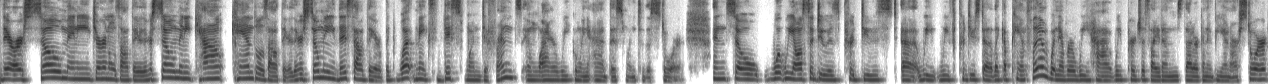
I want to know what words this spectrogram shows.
there are so many journals out there. There's so many candles out there. There's so many this out there but what makes this one different and why are we going to add this one to the store? And so what we also do is produced uh, we we've produced a like a pamphlet whenever we have we purchase items that are going to be in our store.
